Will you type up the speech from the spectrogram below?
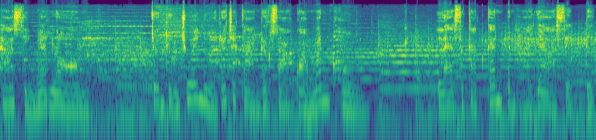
ชาติสิ่งแวดล้อม จนถึงช่วยหน่วยราชการรักษาความมั่นคง และสกัดกั้นปัญหายาเสพติด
